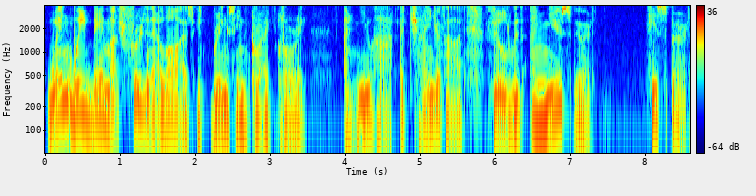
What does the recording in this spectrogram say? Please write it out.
when we bear much fruit in our lives, it brings him great glory. A new heart, a change of heart, filled with a new spirit, his spirit.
